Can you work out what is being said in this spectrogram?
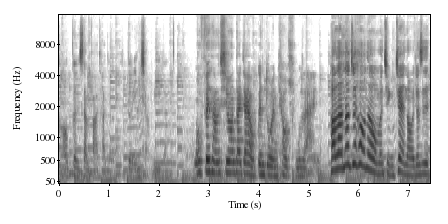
然后更散发它的的影响力，这样子。我非常希望大家有更多人跳出来。好了，那最后呢，我们请 Jane 哦，就是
